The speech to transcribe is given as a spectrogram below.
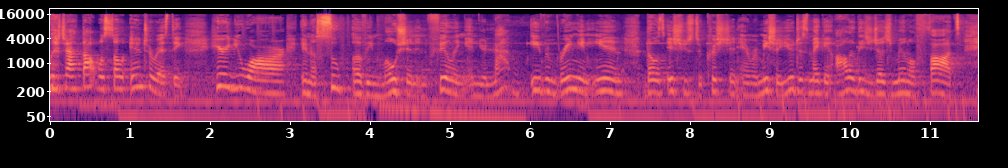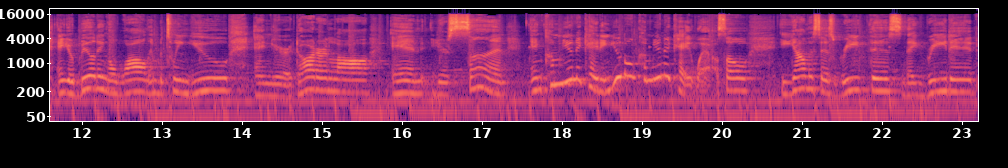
which I thought was so interesting. Here you are in a soup of emotion and feeling, and you're not even bringing in those issues to Christian and Ramisha. You're just making all of these judgmental thoughts, and you're building a wall in between you and your daughter in law and your son, and communicating. You don't communicate well. So, Iyanla says, read this. They read it.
